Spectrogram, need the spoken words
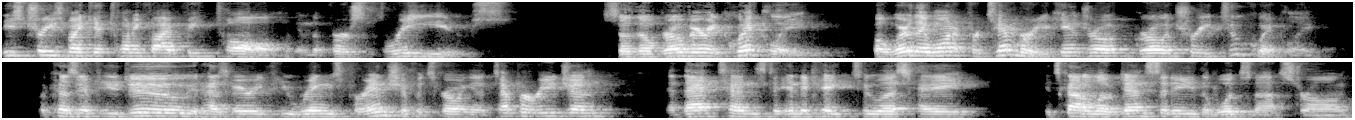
These trees might get 25 feet tall in the first three years. So they'll grow very quickly, but where they want it for timber, you can't grow, grow a tree too quickly because if you do, it has very few rings per inch if it's growing in a temperate region. And that tends to indicate to us, hey, it's got a low density, the wood's not strong.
